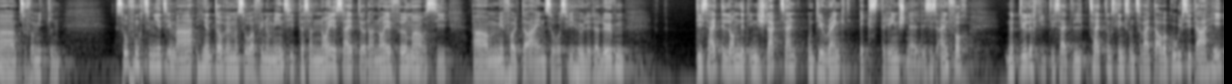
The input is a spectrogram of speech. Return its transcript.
äh, zu vermitteln. So funktioniert es eben auch hier und da, wenn man so ein Phänomen sieht, dass eine neue Seite oder eine neue Firma, was sie, ähm, mir fällt da ein, sowas wie Höhle der Löwen, die Seite landet in die Schlagzeilen und die rankt extrem schnell. Das ist einfach Natürlich kriegt die Seite Zeitungslinks und so weiter, aber Google sieht auch, hey,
